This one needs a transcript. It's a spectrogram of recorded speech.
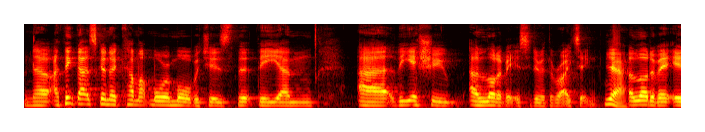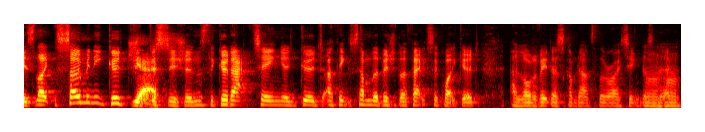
No, I think that's going to come up more and more, which is that the um, uh, the issue. A lot of it is to do with the writing. Yeah. a lot of it is like so many good Yes. decisions, the good acting and good. I think some of the visual effects are quite good. A lot of it does come down to the writing, doesn't it?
